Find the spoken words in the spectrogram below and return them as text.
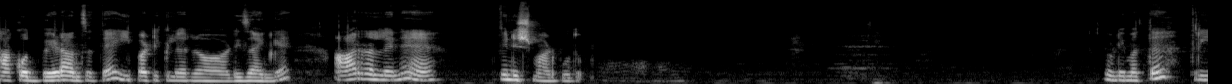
ಹಾಕೋದು ಬೇಡ ಅನಿಸುತ್ತೆ ಈ ಪರ್ಟಿಕ್ಯುಲರ್ ಡಿಸೈನ್ಗೆ ಆರರಲ್ಲೇ ಫಿನಿಶ್ ಮಾಡ್ಬೋದು. ನೋಡಿ ಮತ್ತೆ ತ್ರೀ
